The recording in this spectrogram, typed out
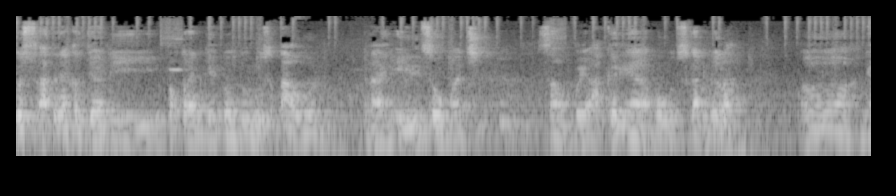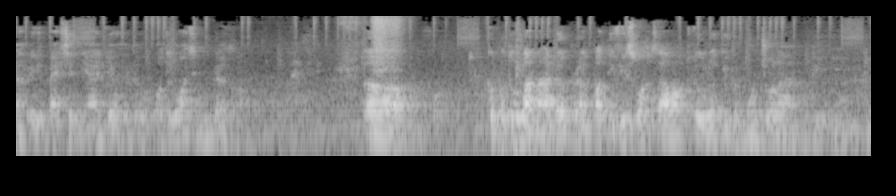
terus akhirnya kerja di Procter Gamble dulu setahun and I hate it so much sampai akhirnya memutuskan udahlah uh, nyari passionnya aja gitu. Waktu itu masih muda soalnya uh, kebetulan ada berapa TV swasta waktu itu lagi bermunculan di, di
